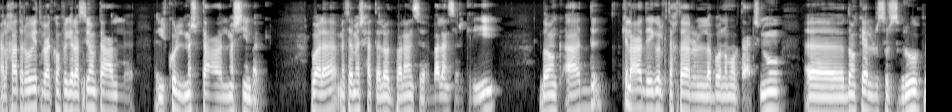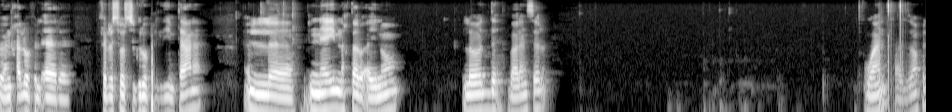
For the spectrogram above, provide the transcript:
على خاطر هو يتبع ال configuration بتاع الكل مش بتاع ال machine باك voilà ما ثماش حتى load balancer balancer créé donc add كالعاده يقول لك تختار ال abonnement بتاعك شنو. donc quel resource group نخلوه في ال R في ال resource group القديم بتاعنا ال name نختاروا اي نوع load balancer 1 par exemple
